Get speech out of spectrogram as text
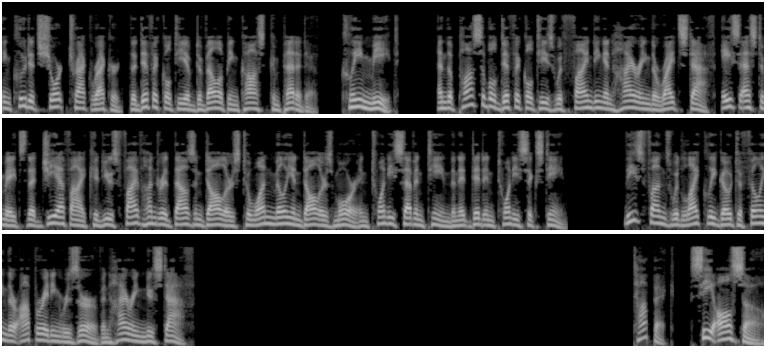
include its short track record, the difficulty of developing cost-competitive, clean meat, and the possible difficulties with finding and hiring the right staff, ACE estimates that GFI could use $500,000 to $1 million more in 2017 than it did in 2016. These funds would likely go to filling their operating reserve and hiring new staff. See also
